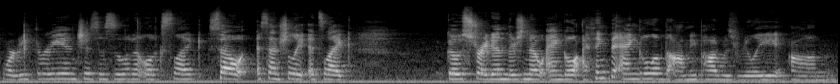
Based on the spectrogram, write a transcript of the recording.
43 inches this is what it looks like. So essentially it's like goes straight in, there's no angle. I think the angle of the Omnipod was really um,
